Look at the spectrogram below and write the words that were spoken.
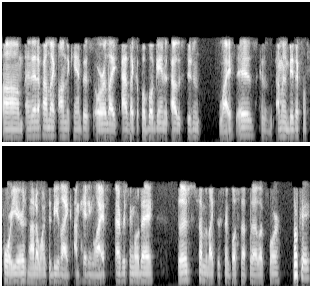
Um, and then if I'm like on the campus or like at like a football game, it's how the student life is because I'm going to be there for four years and I don't want to be like I'm hitting life every single day. So there's some of like the simple stuff that I look for. Okay,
